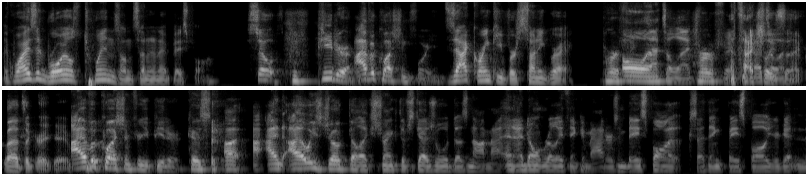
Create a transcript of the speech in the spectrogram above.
Like, why isn't Royals Twins on Sunday night baseball? So, Peter, I have a question for you. Zack Greinke versus Sonny Gray. Perfect. Oh, that's electric. Perfect. That's actually electric. sick. That's a great game. I have a question for you, Peter, because uh, I I always joke that like strength of schedule does not matter, and I don't really think it matters in baseball because I think baseball you're getting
